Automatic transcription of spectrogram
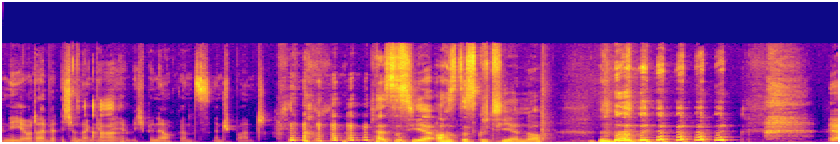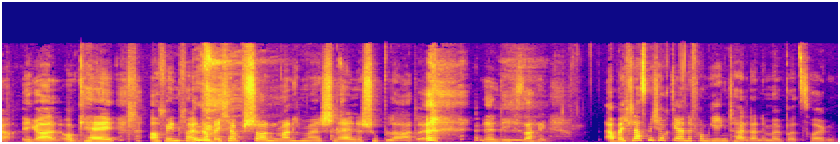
Nee, oder? Wird nicht unangenehm. Ich bin ja auch ganz entspannt. lass es hier ausdiskutieren noch. Ja, egal. Okay. Auf jeden Fall, doch, ich habe schon manchmal schnell eine Schublade, in die ich Sachen. Aber ich lasse mich auch gerne vom Gegenteil dann immer überzeugen.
